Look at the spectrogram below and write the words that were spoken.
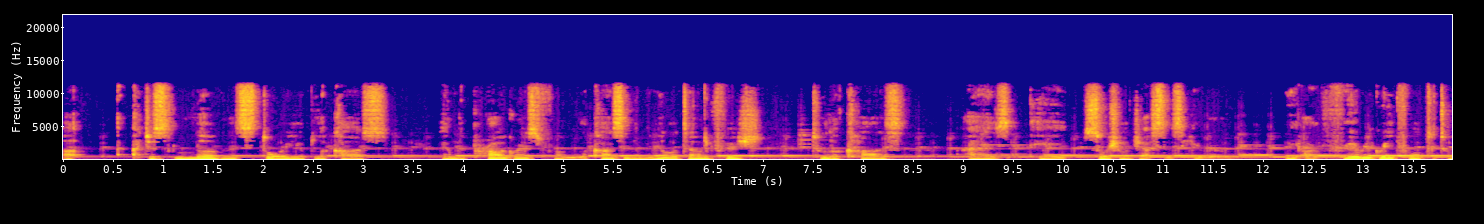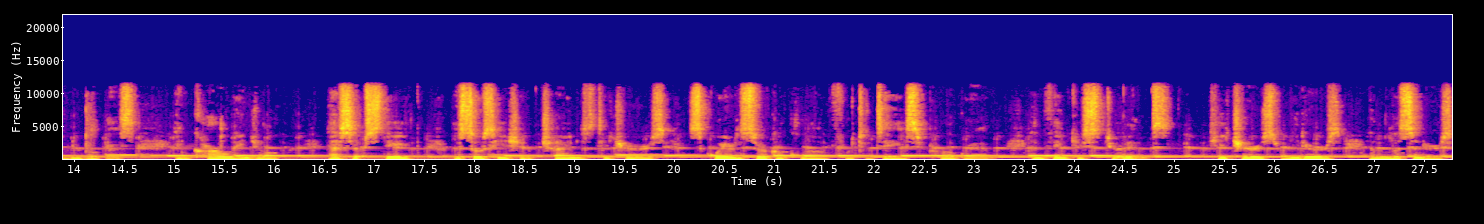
Uh, I just love the story of Lakas and the progress from Lakas in the Manilatown Fish to Lakas as a social justice hero. We are very grateful to Tony Robles and Carl Angel SF State Association of Chinese Teachers Square and Circle Club for today's program. And thank you students, teachers, readers, and listeners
